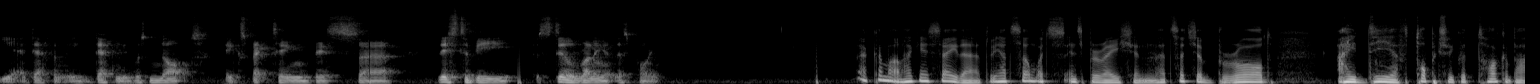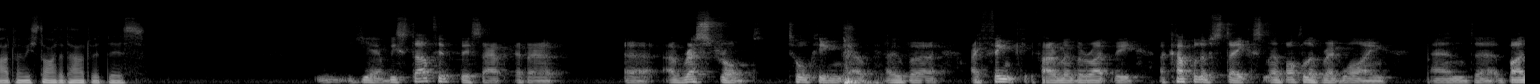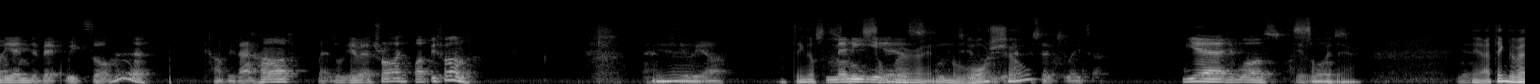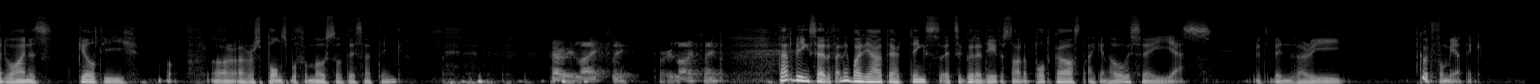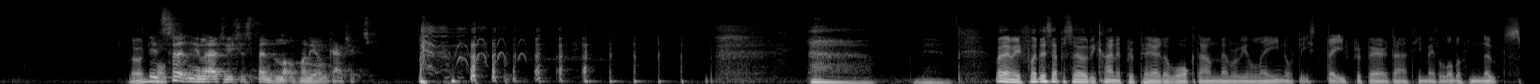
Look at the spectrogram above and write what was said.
yeah, definitely, definitely was not expecting this uh, this to be still running at this point. Oh, come on, how can you say that? We had so much inspiration, had such a broad idea of topics we could talk about when we started out with this. Yeah, we started this out at a uh, a restaurant talking uh, over, I think, if I remember rightly, a couple of steaks and a bottle of red wine. And uh, by the end of it, we'd thought, huh, can't be that hard. Might as well give it a try. Might be fun. And Yeah. Here we are. I think it was Many years in the 200 Warsaw. episodes later. Yeah, it was. It somewhere was. there. Yeah. Yeah. I think the red wine is guilty of, or, or responsible for most of this. I think. Very likely. Very likely. That being said, if anybody out there thinks it's a good idea to start a podcast, I can always say yes. It's been very good for me. I think. Learn It certainly allowed you to spend a lot of money on gadgets. But anyway, for this episode, we kind of prepared a walk down memory lane, or at least Dave prepared that. He made a lot of notes.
